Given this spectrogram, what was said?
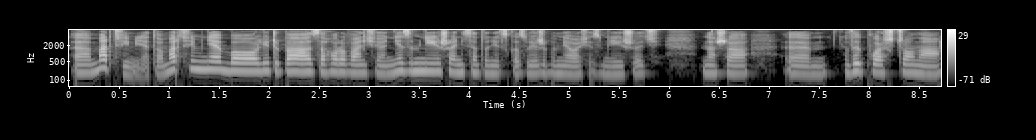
E, martwi mnie to. Martwi mnie, bo liczba zachorowań się nie zmniejsza, nic na to nie wskazuje, żeby miała się zmniejszyć. Nasza em, wypłaszczona,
